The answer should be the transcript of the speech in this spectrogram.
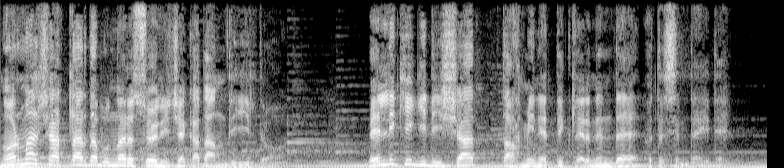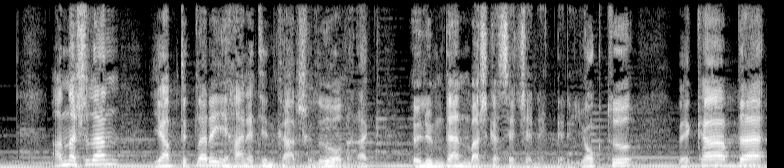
Normal şartlarda bunları söyleyecek adam değildi o. Belli ki gidişat tahmin ettiklerinin de ötesindeydi. Anlaşılan yaptıkları ihanetin karşılığı olarak ölümden başka seçenekleri yoktu ve Kaab da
